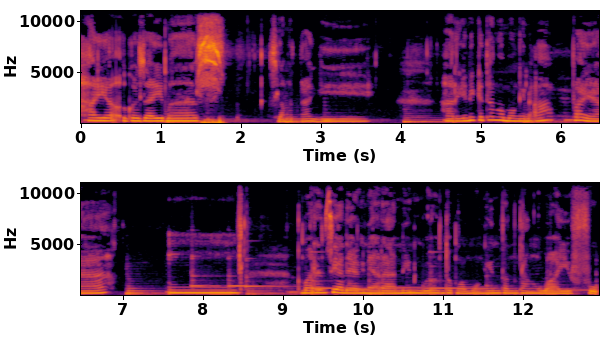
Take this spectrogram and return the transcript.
Ohio gozaimasu Selamat pagi. Hari ini kita ngomongin apa ya? Hmm, kemarin sih ada yang nyaranin gue untuk ngomongin tentang waifu.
